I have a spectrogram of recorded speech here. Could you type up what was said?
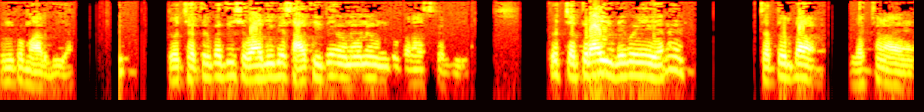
उनको मार दिया। तो छत्रपति शिवाजी के साथी थे, उन्होंने उनको परास्त कर दिया। तो चतुराई, देखो ये है ना, चतुरता लक्षण आया है।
